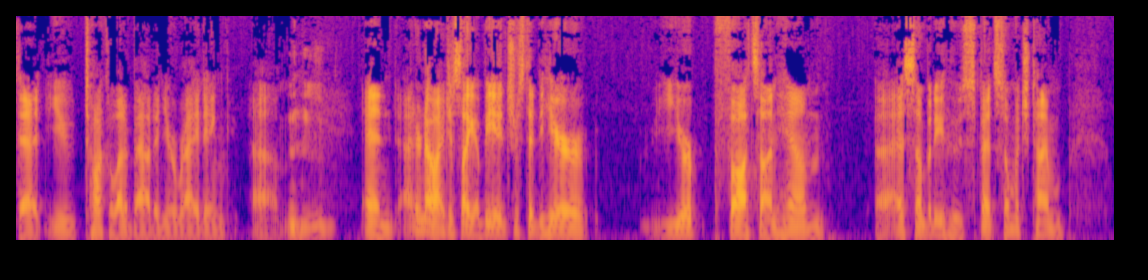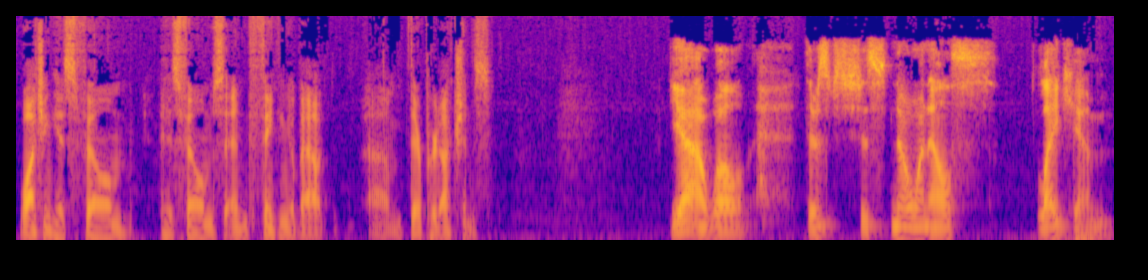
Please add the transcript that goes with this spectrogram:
that you talk a lot about in your writing. Um, And I don't know, I just like I'd be interested to hear your thoughts on him uh, as somebody who's spent so much time watching his film, his films, and thinking about um, their productions. Yeah, well, there's just no one else like him.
